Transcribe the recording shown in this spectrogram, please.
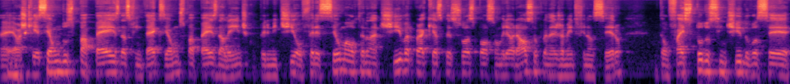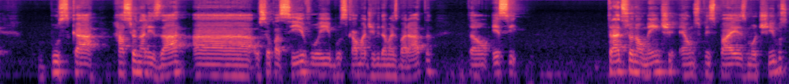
É, eu acho que esse é um dos papéis das fintechs e é um dos papéis da Lentico, permitir oferecer uma alternativa para que as pessoas possam melhorar o seu planejamento financeiro. Então, faz todo sentido você buscar racionalizar a, o seu passivo e buscar uma dívida mais barata. Então, esse tradicionalmente é um dos principais motivos,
